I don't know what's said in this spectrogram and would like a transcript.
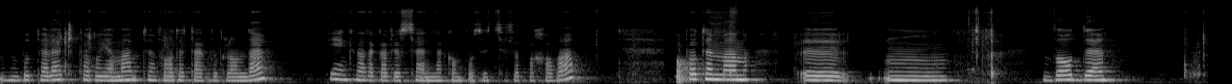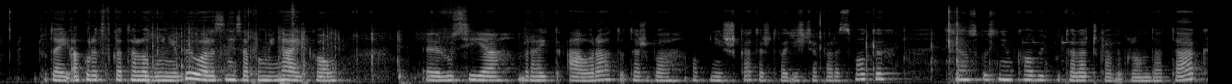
buteleczka, bo ja mam tę wodę, tak wygląda. Piękna taka wiosenna kompozycja zapachowa. I potem mam wodę. Tutaj akurat w katalogu nie było, ale z niezapominajką y, Lucia Bright Aura. To też była obniżka, też 20 parę złotych. W związku z nim kobiet buteleczka wygląda tak.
